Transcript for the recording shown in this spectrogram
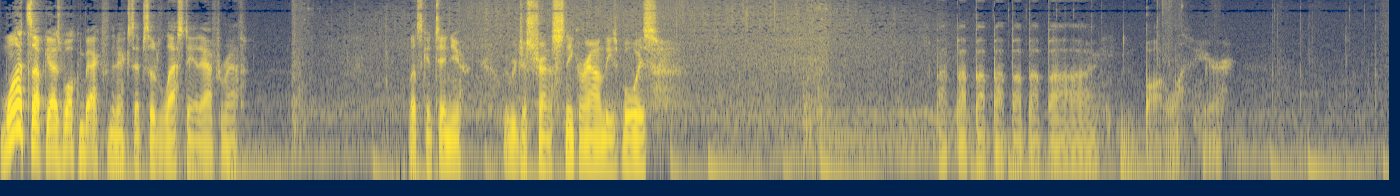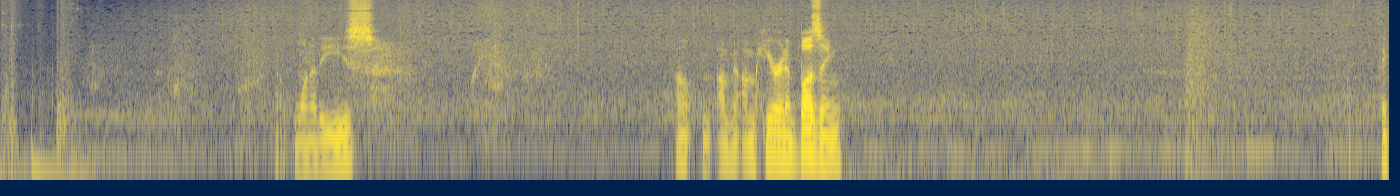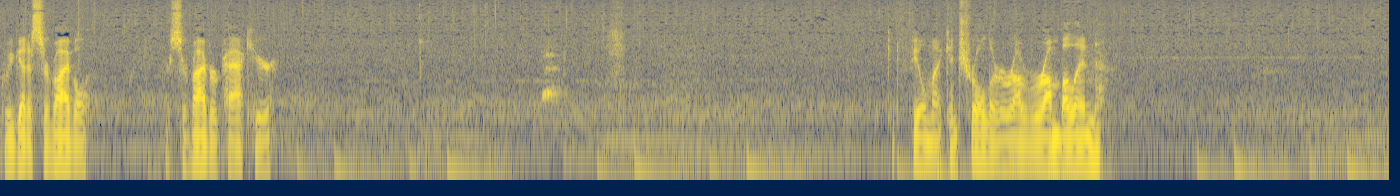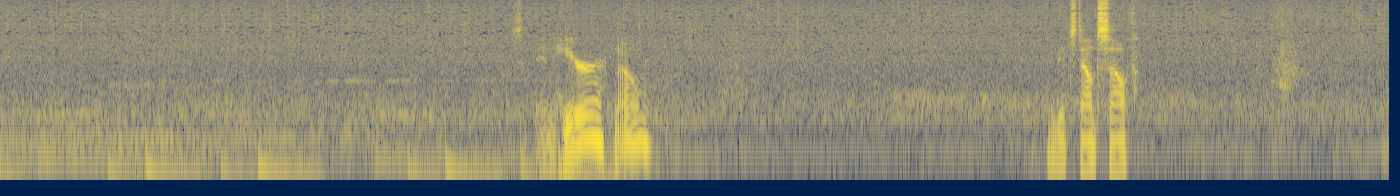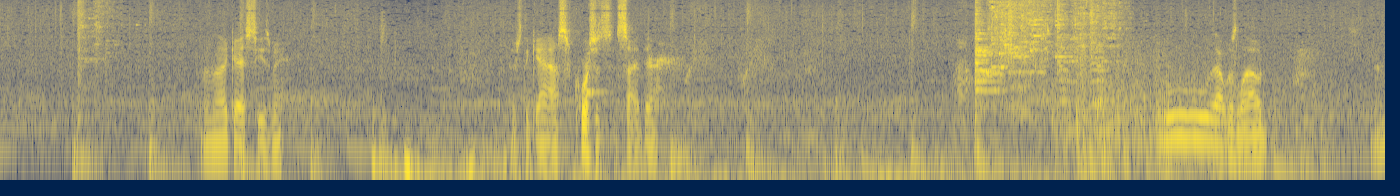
What's up, guys? Welcome back for the next episode of Last Stand Aftermath. Let's continue. We were just trying to sneak around these boys. Ba, ba, ba, ba, ba, ba, ba. Bottle here. Got One of these. Oh, I'm, I'm hearing a buzzing. I think we got a survival or survivor pack here. Can feel my controller ru- rumbling. Is it in here? No. Maybe it's down south. Oh, that guy sees me. There's the gas. Of course it's inside there. Ooh, that was loud.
